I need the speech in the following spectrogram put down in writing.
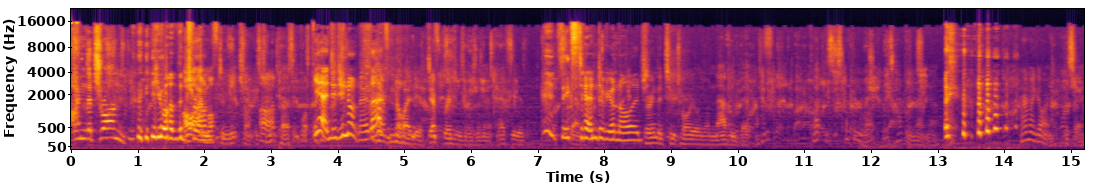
I'm the Tron. you are the oh, Tron. I'm off to meet Tron. Tron Oh. a person? Yeah, heck? did you not know that? I have no idea. Jeff Bridges was in it. That's the the extent of your knowledge. during the tutorial your Navi bit. What is fucking what? What's happening right now? Where am I going? This way.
